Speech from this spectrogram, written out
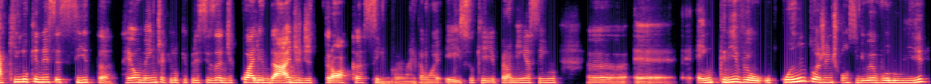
aquilo que necessita, realmente aquilo que precisa de qualidade de troca síncrona. Então, é isso que, para mim, assim, Uh, é, é, incrível o quanto a gente conseguiu evoluir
